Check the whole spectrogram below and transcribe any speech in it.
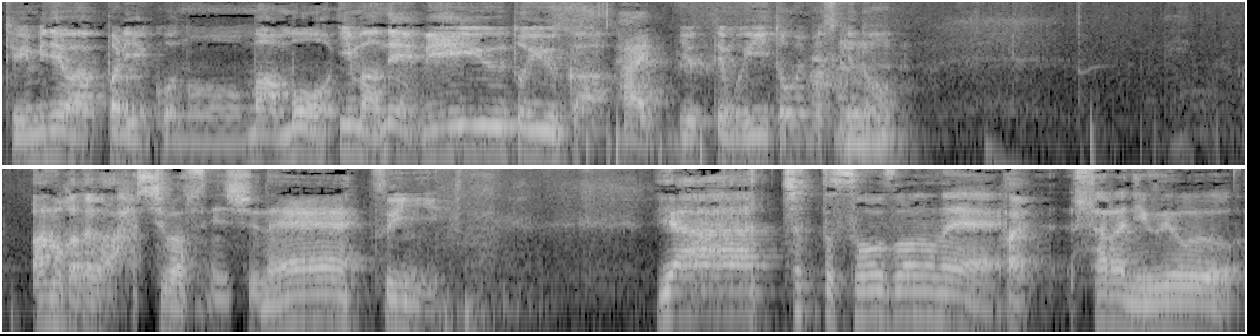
ていう意味ではやっぱりこのまあもう今ね盟友というか、はい。言ってもいいと思いますけど、あの方が。柴選手ね。ついに。いやーちょっと想像のね、はい。さらに上を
